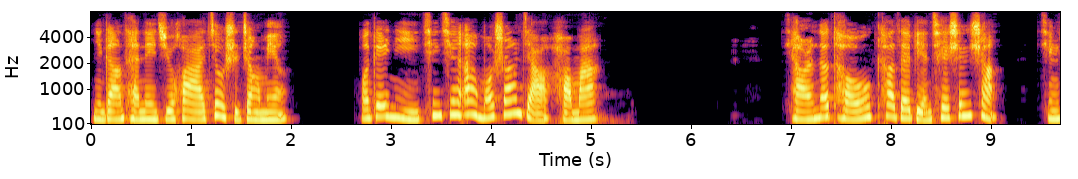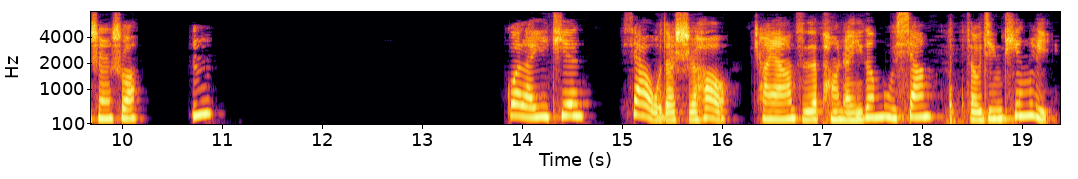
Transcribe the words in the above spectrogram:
你刚才那句话就是证明。”我给你轻轻按摩双脚，好吗？巧人的头靠在扁鹊身上，轻声说：“嗯。”过了一天，下午的时候，长阳子捧着一个木箱走进厅里。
